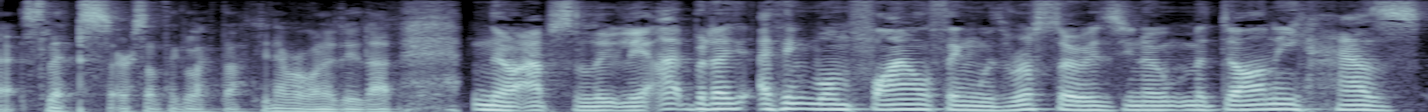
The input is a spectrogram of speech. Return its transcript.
uh, slips or something like that. You never want to do that. No, absolutely. I, but I, I think one final thing with Russo is, you know, Madani has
